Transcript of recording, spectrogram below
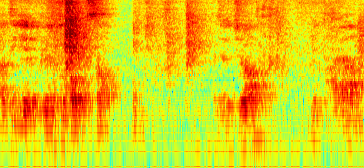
어디에 변수가 없어. 아셨죠? 이게 다야.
